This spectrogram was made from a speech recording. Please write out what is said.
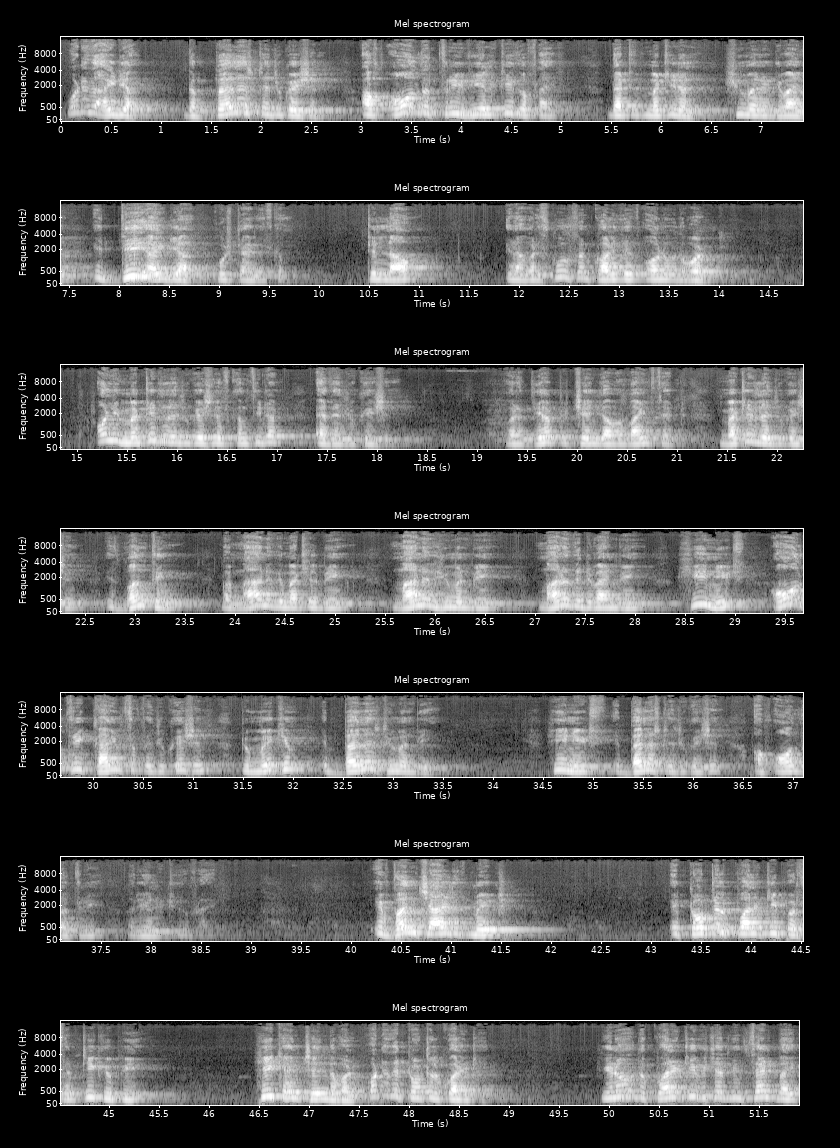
What is the idea? The balanced education of all the three realities of life, that is material, human and divine, is the idea whose time has come. Till now, in our schools and colleges all over the world, only material education is considered as education. But we have to change our mindset. Material education is one thing, but man is a material being, man is a human being, man is a divine being. He needs all three kinds of education to make him a balanced human being. He needs a balanced education of all the three realities of life. If one child is made a total quality person, TQP, he can change the world. What is the total quality? You know, the quality which has been sent by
